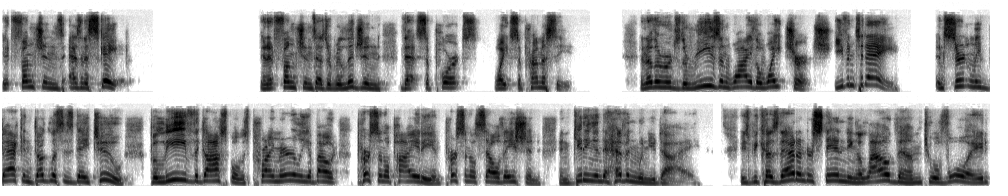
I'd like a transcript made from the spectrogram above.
It functions as an escape. And it functions as a religion that supports white supremacy. In other words, the reason why the white church, even today, and certainly back in Douglass's day too, believed the gospel was primarily about personal piety and personal salvation and getting into heaven when you die, is because that understanding allowed them to avoid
